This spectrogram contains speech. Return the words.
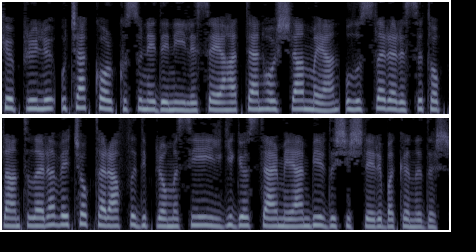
Köprülü, uçak korkusu nedeniyle seyahatten hoşlanmayan, uluslararası toplantılara ve çok taraflı diplomasiye ilgi göstermeyen bir Dışişleri Bakanıdır.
